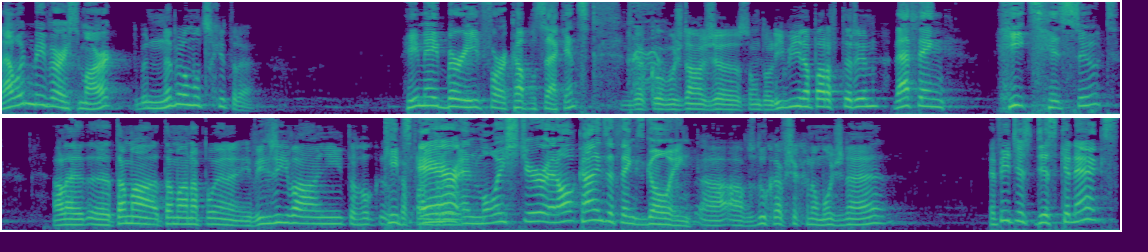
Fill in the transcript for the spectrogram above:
That wouldn't be very smart. To by nebylo moc chytré. He may breathe for a couple seconds. Jako možná, že se mu to líbí na pár vteřin, That thing heats his suit, ale eh, tam má, tam má napojené i vyhřívání toho keeps skafandru air and moisture and all kinds of things going. a, a vzduch a všechno možné. If he just disconnects,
